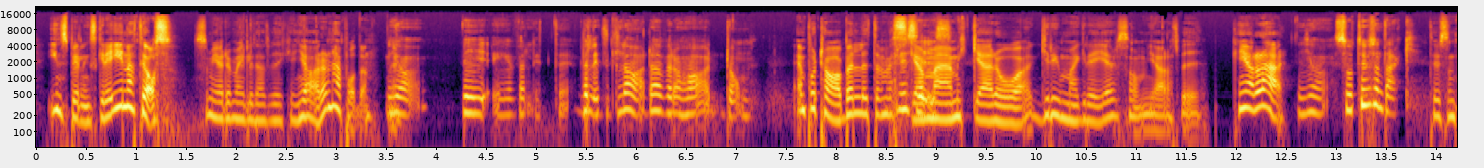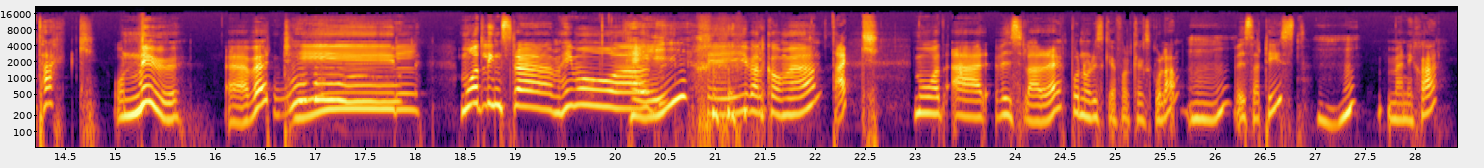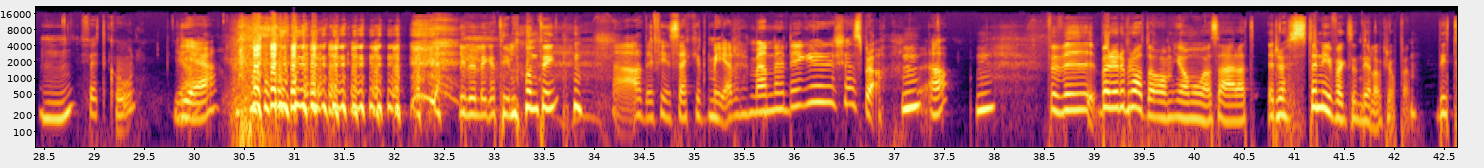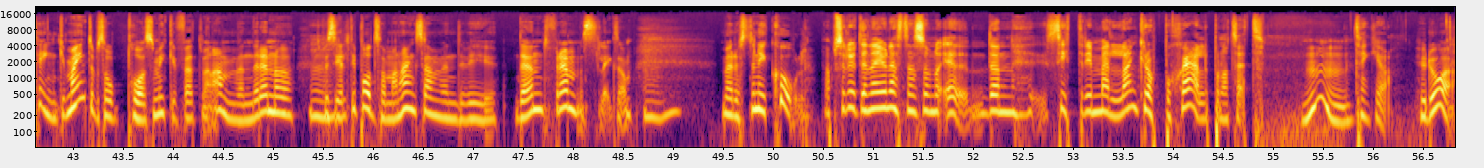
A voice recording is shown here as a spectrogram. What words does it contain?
inspelningsgrejerna till oss som gör det möjligt att vi kan göra den här podden. nu. Ja, vi är väldigt, eh, väldigt glada över att ha dem. En portabel liten väska Precis. med mickar och grymma grejer som gör att vi kan göra det här. Ja, så tusen tack. Tusen tack! Och nu över till Maud Lindström. Hej Maud! Hej! Hej, välkommen! Tack! Maud är vislärare på Nordiska folkhögskolan, Mm. visartist, Mhm. människa. Mm. Fett cool. Yeah. Vill du lägga till någonting? Ja, det finns säkert mer, men det känns bra. Mm. Ja. För vi började prata om, jag och Moa, så här att rösten är ju faktiskt en del av kroppen. Det tänker man inte så, på så mycket för att man använder den och Mm. speciellt i poddsammanhang så använder vi ju den främst. Liksom. Mm. Men rösten är cool. Absolut, den är ju nästan som, eh, den sitter emellan kropp och själ på något sätt, Mm. tänker jag. Hur då?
